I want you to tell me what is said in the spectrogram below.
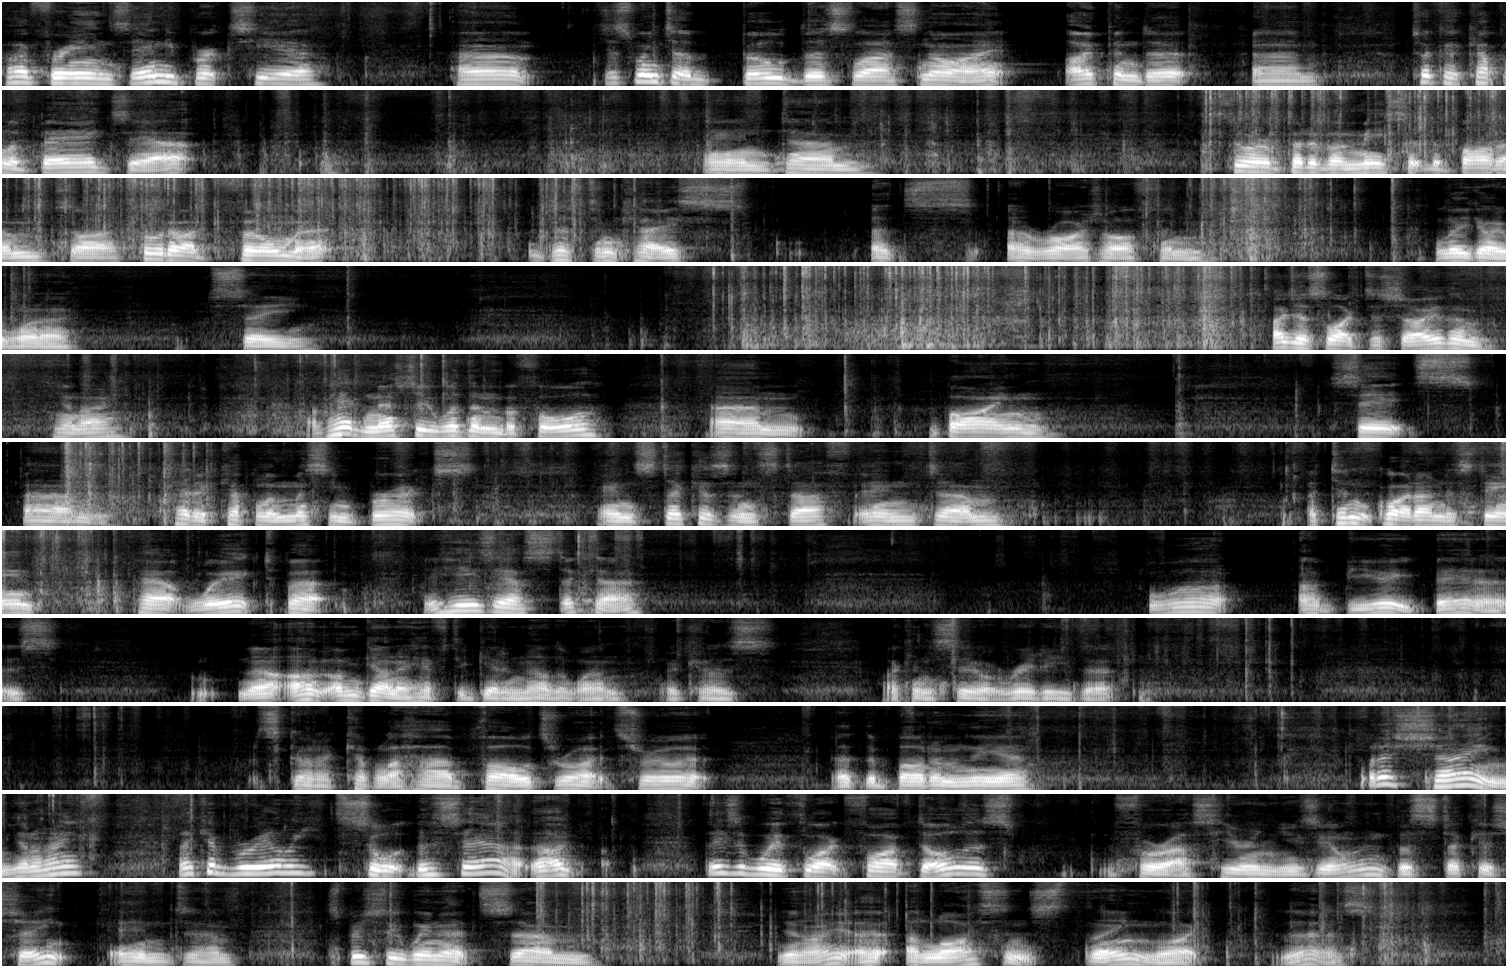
Hi friends, Andy Bricks here. Um, just went to build this last night, opened it, um, took a couple of bags out, and um, saw a bit of a mess at the bottom, so I thought I'd film it just in case it's a write-off and Lego want to see I just like to show them, you know. I've had an issue with them before, um, buying sets, um, had a couple of missing bricks and stickers and stuff, and um, I didn't quite understand how it worked, but here's our sticker. What a beaut that is. Now, I'm going to have to get another one because I can see already that it's got a couple of hard folds right through it at the bottom there. What a shame, you know. They could really sort this out. I, these are worth like $5 for us here in New Zealand, the sticker sheet. And um, especially when it's, um, you know, a, a, licensed thing like this.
